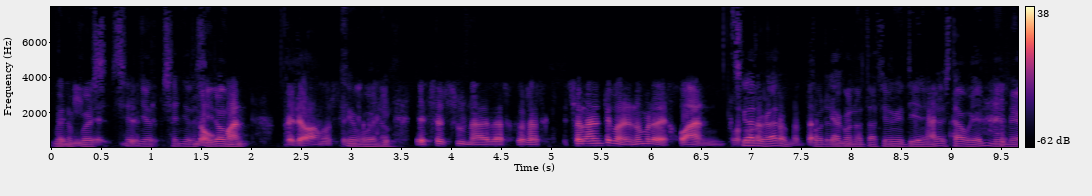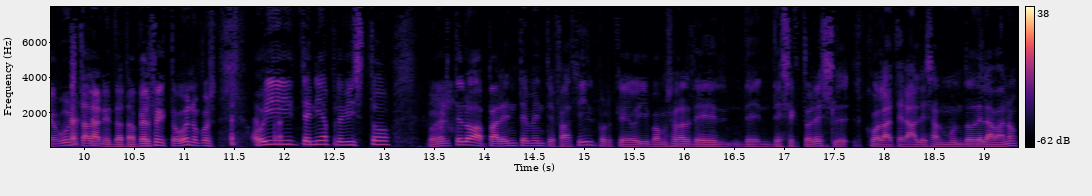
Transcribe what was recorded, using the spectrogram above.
Bueno, pues, señor, señor Girón. Juan. Pero vamos, eso es una de las cosas, solamente con el nombre de Juan. claro, claro, por la connotación que tiene, está bien, me gusta la anécdota, perfecto. Bueno, pues hoy tenía previsto ponértelo aparentemente fácil, porque hoy vamos a hablar de, de, sectores colaterales al mundo del habano,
